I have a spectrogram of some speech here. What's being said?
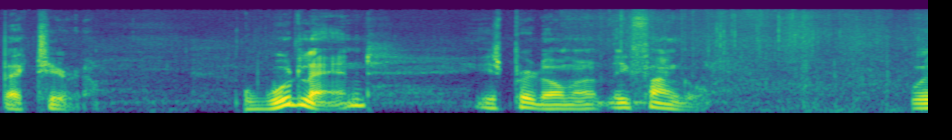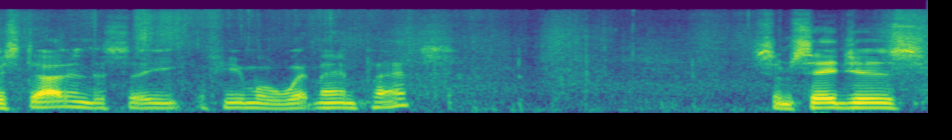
bacterial. Woodland is predominantly fungal. We're starting to see a few more wetland plants, some sedges,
